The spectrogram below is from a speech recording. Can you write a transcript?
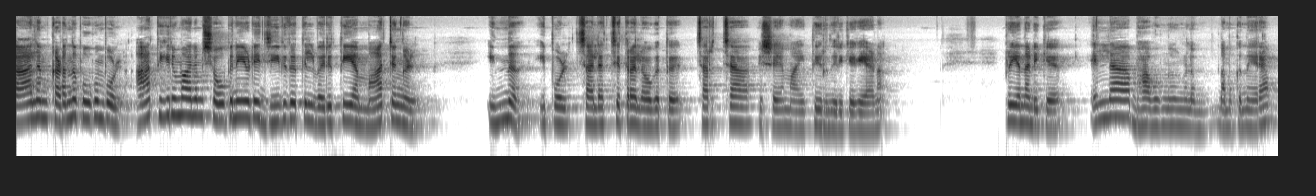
കാലം കടന്നു പോകുമ്പോൾ ആ തീരുമാനം ശോഭനയുടെ ജീവിതത്തിൽ വരുത്തിയ മാറ്റങ്ങൾ ഇന്ന് ഇപ്പോൾ ചലച്ചിത്ര ലോകത്ത് ചർച്ചാ വിഷയമായി തീർന്നിരിക്കുകയാണ്. പ്രിയ നടിക്ക് എല്ലാ ഭാവുകങ്ങളും നമുക്ക് നേരാം.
